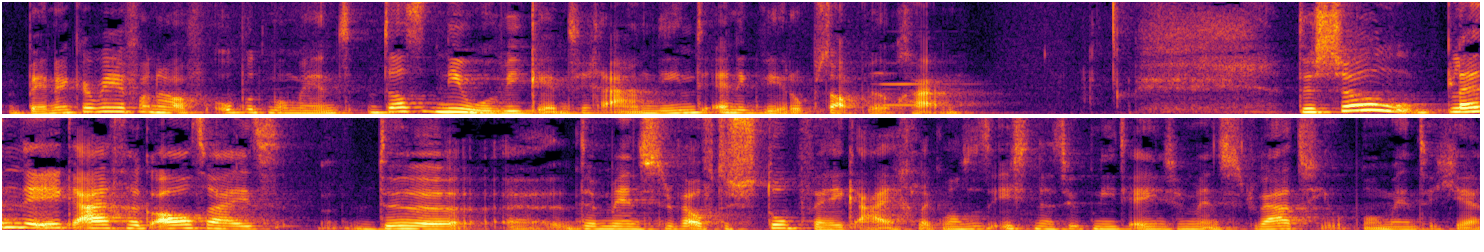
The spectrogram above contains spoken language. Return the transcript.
ben ik er weer vanaf op het moment dat het nieuwe weekend zich aandient en ik weer op stap wil gaan. Dus zo plande ik eigenlijk altijd de, uh, de menstruatie, of de stopweek eigenlijk. Want het is natuurlijk niet eens een menstruatie op het moment dat je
